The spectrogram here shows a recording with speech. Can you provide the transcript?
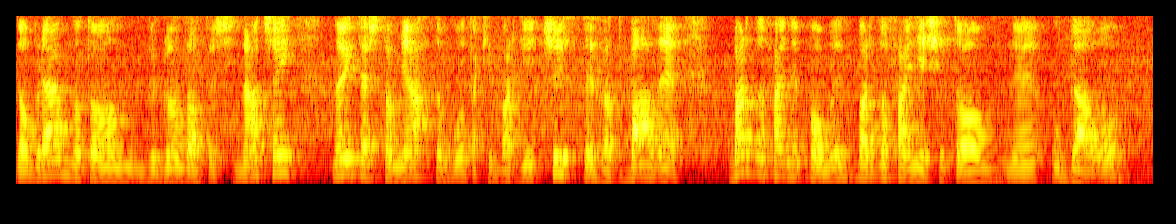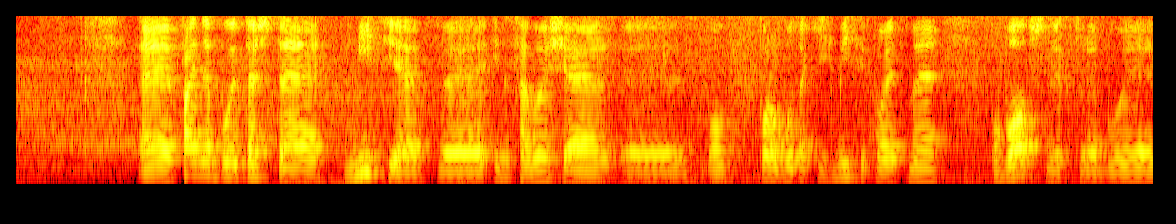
dobra, no to on wyglądał też inaczej, no i też to miasto było takie bardziej czyste, zadbane. Bardzo fajny pomysł, bardzo fajnie się to e, udało. E, Fajne były też te misje w Infamousie, e, bo sporo było takich misji powiedzmy pobocznych, które były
